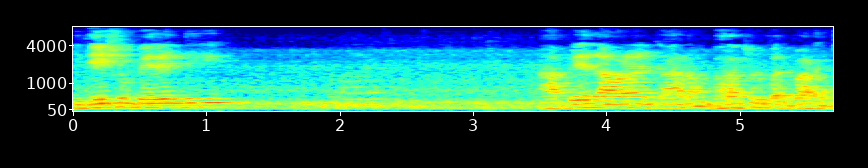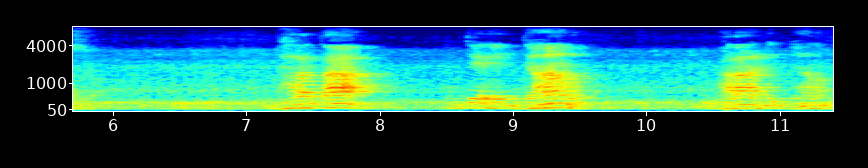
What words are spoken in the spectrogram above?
ఈ దేశం పేరేంటి? ఆ పేరు రావడానికి కారణం భరతుడు పరిపాలించడం. భరత అంటే జ్ఞానం భర అంటే జ్ఞానం.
